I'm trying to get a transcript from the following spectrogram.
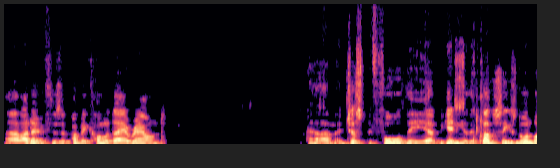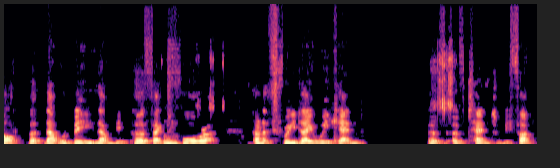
Uh, I don't know if there's a public holiday around um, just before the uh, beginning of the club season or not, but that would be that would be perfect Mm. for a kind of three day weekend of, of tens would be fun.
